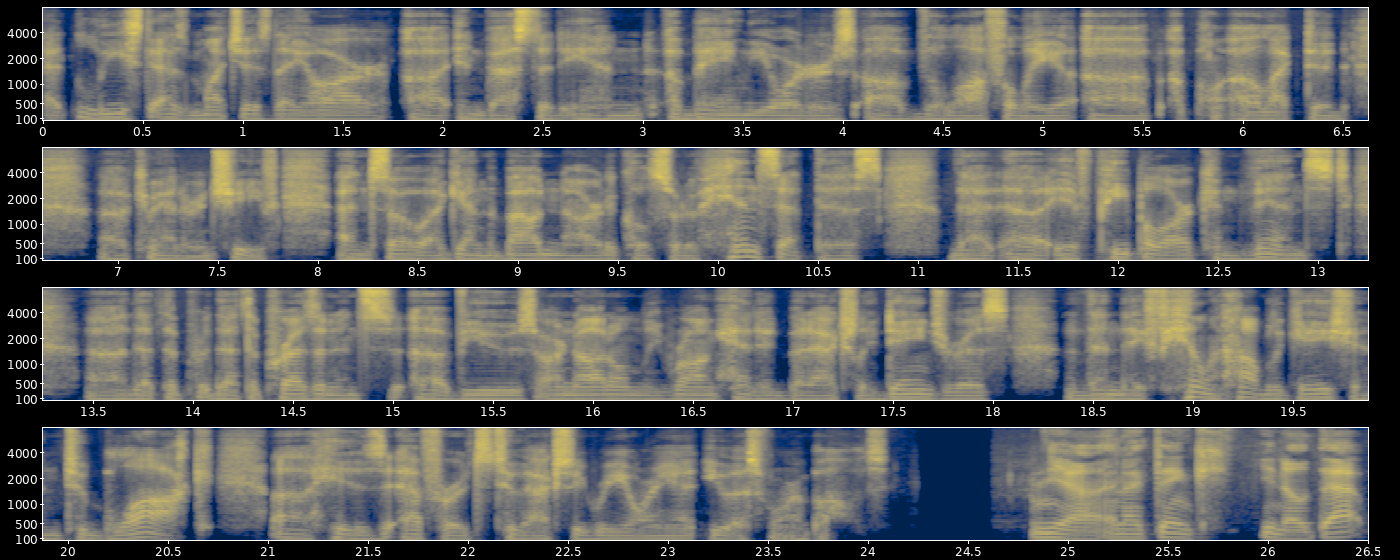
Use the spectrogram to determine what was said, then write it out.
at least as much as they are uh, invested in obeying the orders of the lawfully uh, elected uh, commander in chief. And so, again, the Bowden article sort of hints at this that uh, if people are convinced uh, that the that the president's uh, views are not only wrongheaded but actually dangerous, then they feel an obligation to block his efforts to actually reorient U.S. foreign policy. Yeah, and I think you know that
